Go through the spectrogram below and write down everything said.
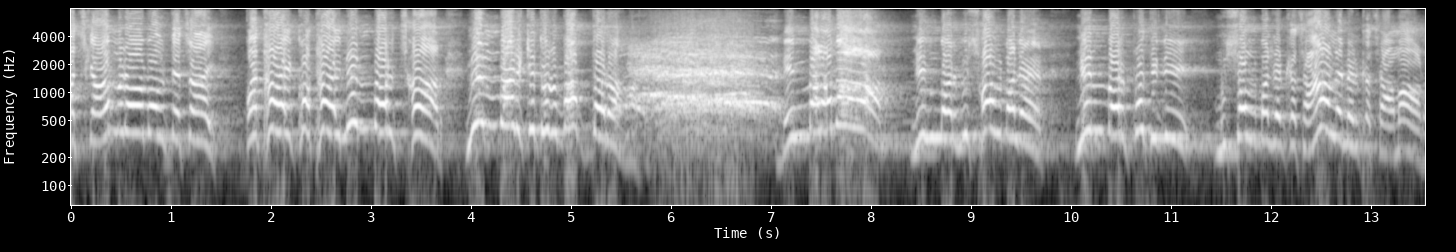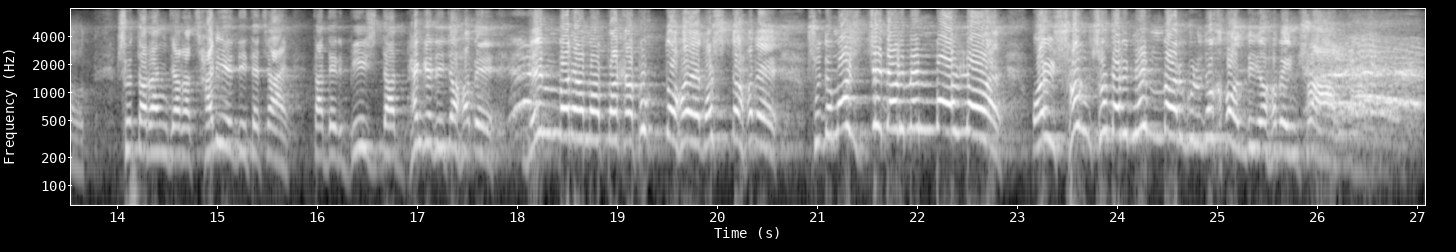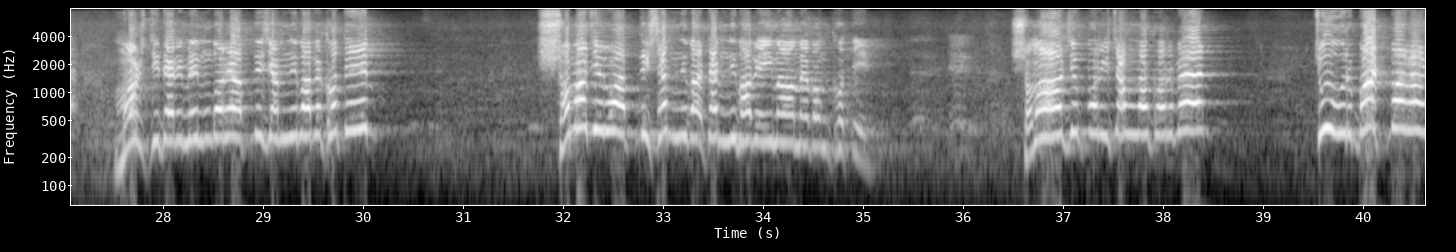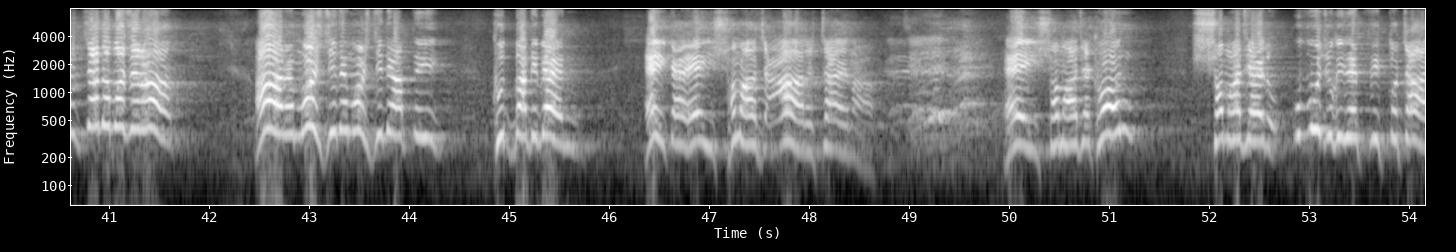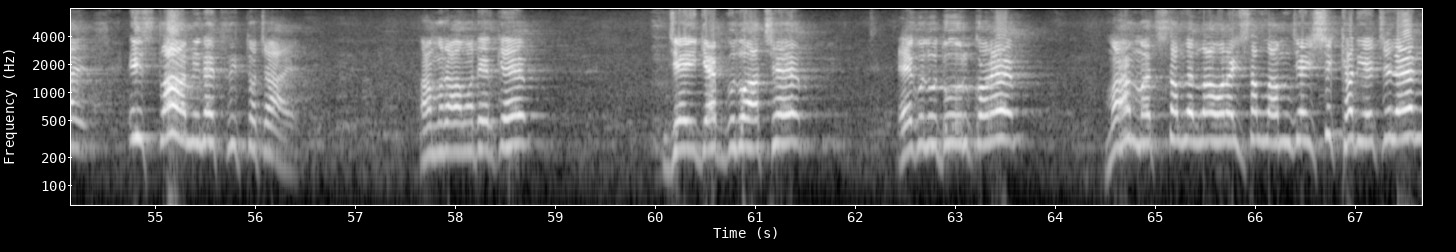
আজকে আমরাও বলতে চাই, কথায় কথায় মেম্বার ছাড়। মেম্বার কি তোর বাপ দ্বারা মেম্বার আমার, মেম্বার মুসলমানের, মেম্বার প্রতিটি মুসলমানের কাছে, আলেমের কাছে আমানত। সুতরাং যারা ছাড়িয়ে দিতে চায়, তাদের বিষ দাঁত ভেঙে দিতে হবে। মেম্বারে আমার পাকাপুক্ত হয়ে বসতে হবে। শুধু মসজিদের মেম্বার নয়, ওই সংসদের মেম্বারগুলো দখল দিতে হবে ইনশাআল্লাহ। মসজিদের মেম্বরে আপনি যেমনি ভাবে খতিব, সমাজেরও আপনি সেমনি বা তেমনি ভাবে ইমাম এবং খতিব। সমাজ পরিচালনা করবেন চুর বাটপার আর চাঁদাবাজেরা। আর মসজিদে মসজিদে আপনি খুতবা দিবেন, এইটা এই সমাজ আর চায় না। এই সমাজ এখন সমাজের উপযোগী নেতৃত্ব চায়, ইসলামী নেতৃত্ব চায়। আমরা আমাদেরকে যেই গ্যাপগুলো আছে, এগুলো দূর করে মোহাম্মদ সাল্লাহ সাল্লাম যেই শিক্ষা দিয়েছিলেন,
